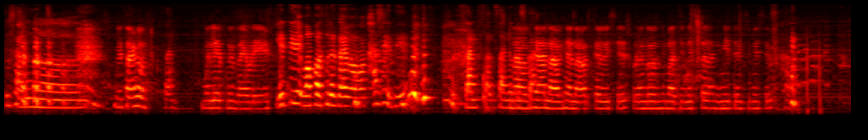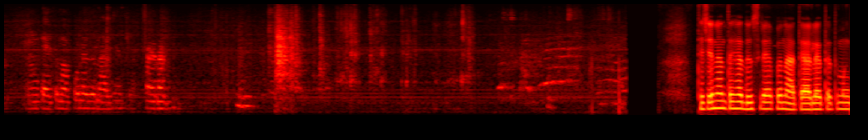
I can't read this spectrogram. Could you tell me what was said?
तू सांग अं, मी सांगू? सांग. मला येत नाही एवढे. येते बापा तुला काय बाबा खास येते. सांग सांग सांगत नाव असता. घ्या नाव घ्या नावात काय विशेष? पण माझे मिस्टर आणि मी त्यांची मिसेस. मग काय तर मग कोणाचं नाव घ्यायचं? काय लागलं? त्याच्यानंतर ह्या दुसऱ्या पण आत्या आल्या होत्या तर मग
